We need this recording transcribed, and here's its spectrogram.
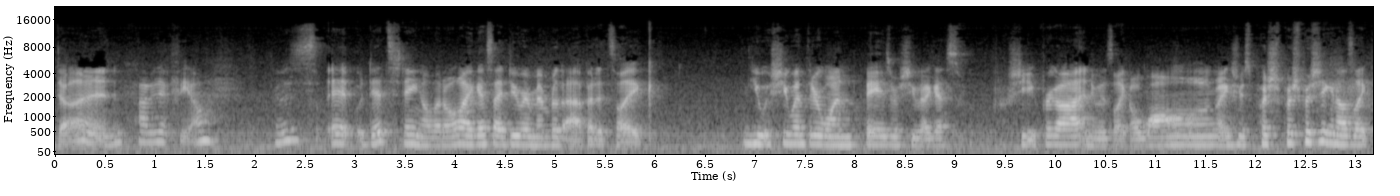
done. How did it feel? It was. It did sting a little. I guess I do remember that, but it's like you. She went through one phase where she, I guess, she forgot, and it was like a long, like she was push, push, pushing, and I was like,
